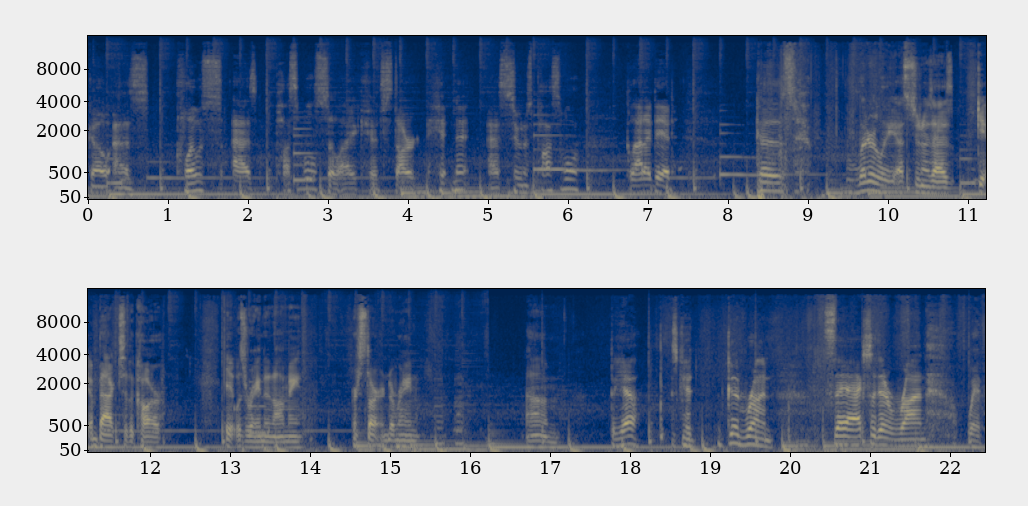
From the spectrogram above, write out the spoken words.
go as close as possible so I could start hitting it as soon as possible. Glad I did. Because literally, as soon as I was getting back to the car, it was raining on me or starting to rain. Um, but yeah, it's good. Good run. Say I actually didn't run with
